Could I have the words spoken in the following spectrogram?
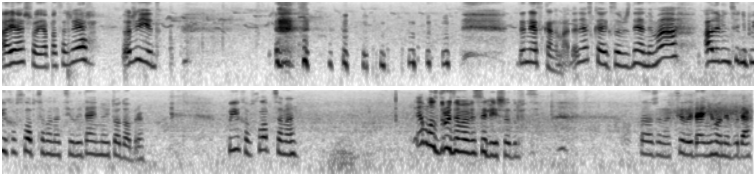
А я що, я пасажир? Теж їду. Дениска нема. Дениска, як завжди, нема. Але він сьогодні поїхав з хлопцями на цілий день, ну і то добре. Поїхав з хлопцями. Йому з друзями веселіше, друзі. Теж на цілий день його не буде.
